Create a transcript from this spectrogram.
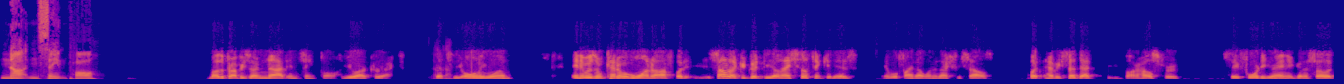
not in St. Paul? My other properties are not in St. Paul. You are correct. That's okay. the only one. And it was a kind of a one-off, but it sounded like a good deal, and I still think it is. And we'll find out when it actually sells. But having said that, you bought a house for say 40 grand, you're going to sell it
